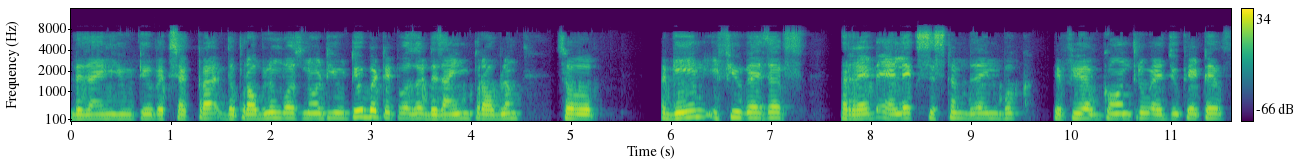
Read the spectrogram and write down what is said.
design YouTube, etc. The problem was not YouTube, but it was a design problem. So again, if you guys have read Alex system design book, if you have gone through educative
